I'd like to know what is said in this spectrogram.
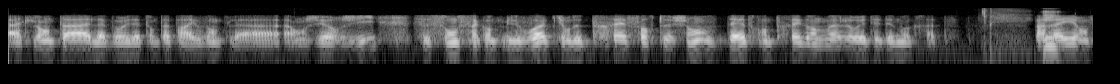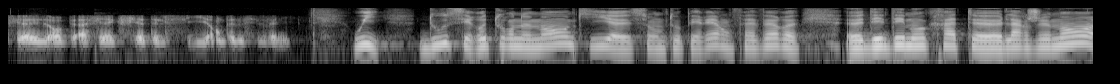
Atlanta, de la banlieue d'Atlanta par exemple à, en Géorgie, ce sont 50 000 voix qui ont de très fortes chances d'être en très grande majorité démocrate. Pareil en, avec Philadelphie en Pennsylvanie. Oui, d'où ces retournements qui euh, sont opérés en faveur euh, des démocrates euh, largement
